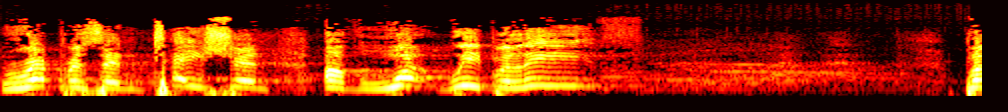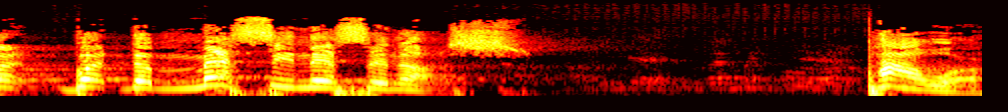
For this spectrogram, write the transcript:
representation of what we believe? But, but the messiness in us, power,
